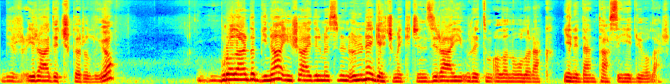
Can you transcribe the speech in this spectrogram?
bir irade çıkarılıyor buralarda bina inşa edilmesinin önüne geçmek için zirai üretim alanı olarak yeniden tahsis ediyorlar.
